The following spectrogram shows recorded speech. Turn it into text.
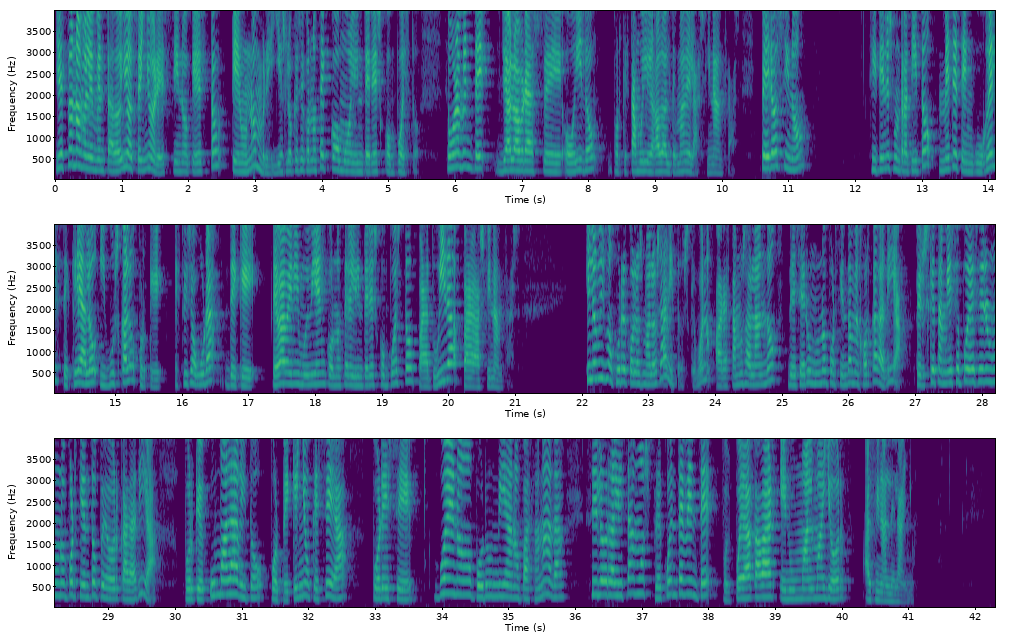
Y esto no me lo he inventado yo, señores, sino que esto tiene un nombre y es lo que se conoce como el interés compuesto. Seguramente ya lo habrás eh, oído porque está muy ligado al tema de las finanzas, pero si no, si tienes un ratito, métete en Google, tecléalo y búscalo porque estoy segura de que te va a venir muy bien conocer el interés compuesto para tu vida, para las finanzas. Y lo mismo ocurre con los malos hábitos, que bueno, ahora estamos hablando de ser un 1% mejor cada día, pero es que también se puede ser un 1% peor cada día, porque un mal hábito, por pequeño que sea, por ese, bueno, por un día no pasa nada, si lo realizamos frecuentemente, pues puede acabar en un mal mayor al final del año.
